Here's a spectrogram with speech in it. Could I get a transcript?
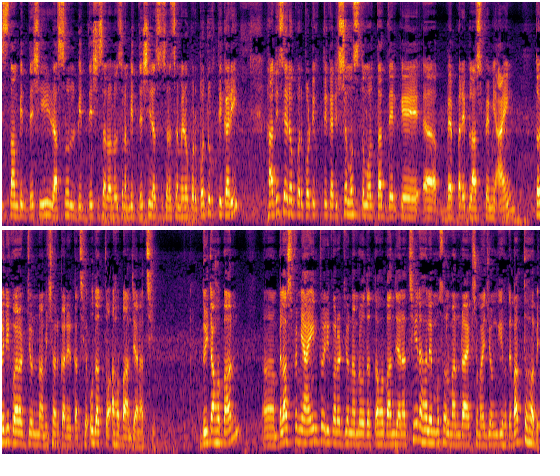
ইসলাম বিদ্বেষী, রাসুল বিদ্বেষী সাল্লাহ সাল্লাম বিদ্বেষী, রাসুল সাল্লাহ সাল্লামের ওপর কটুক্তিকারী, হাদিসের ওপর কটুক্তিকারী সমস্ত মোরতাদদেরকে ব্যাপারে ব্লাসফেমি আইন তৈরি করার জন্য আমি সরকারের কাছে উদাত্ত আহ্বান জানাচ্ছি। দুইটা আহ্বান ব্লাসফেমি আইন তৈরি করার জন্য আমরা উদাত্ত আহ্বান জানাচ্ছি, না হলে মুসলমানরা একসময় জঙ্গি হতে বাধ্য হবে।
